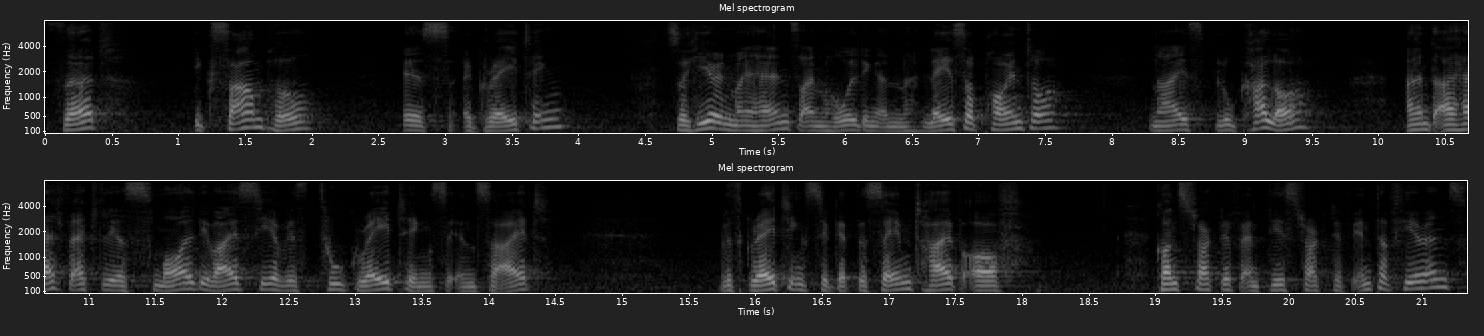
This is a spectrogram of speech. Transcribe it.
third example is a grating. So here in my hands, I'm holding a laser pointer, nice blue color, and I have actually a small device here with two gratings inside. With gratings, you get the same type of constructive and destructive interference.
